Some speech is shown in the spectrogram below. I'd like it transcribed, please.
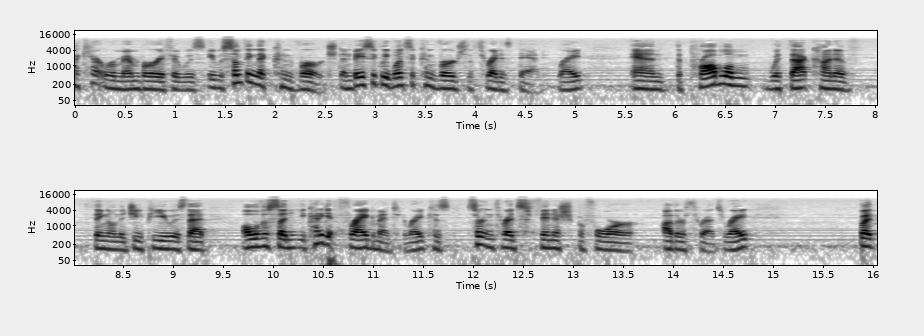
I can't remember if it was it was something that converged, and basically once it converged, the thread is dead, right? And the problem with that kind of thing on the GPU is that all of a sudden you kind of get fragmented, right? Because certain threads finish before other threads, right? But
